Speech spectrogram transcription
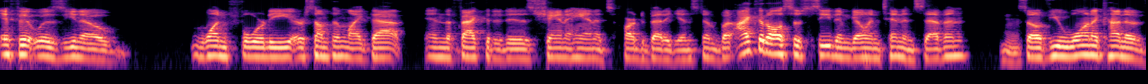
if it was, you know, 140 or something like that and the fact that it is Shanahan, it's hard to bet against him. But I could also see them going 10 and 7. Mm. So if you want to kind of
